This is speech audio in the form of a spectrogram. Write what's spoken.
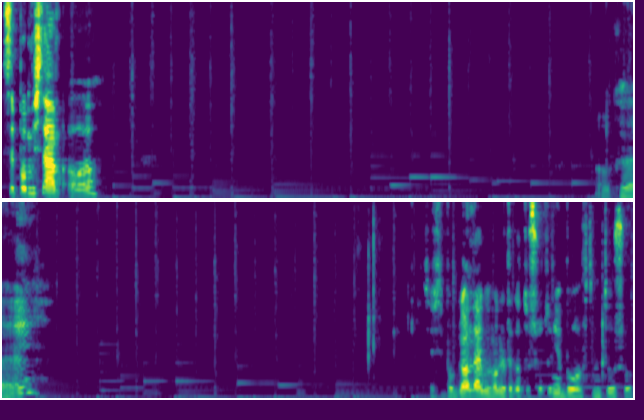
Sobie pomyślałam, o. Okej. Coś wygląda, jakby w ogóle tego tuszu tu nie było w tym tuszu.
